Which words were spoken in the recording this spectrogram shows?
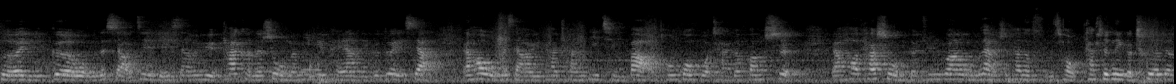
和一个我们的小间谍相遇，他可能是我们秘密培养的一个对象，然后我们想要与他传递情报，通过火柴的方式，然后他是我们的军官，我们俩是他的服从，他是那个车灯，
